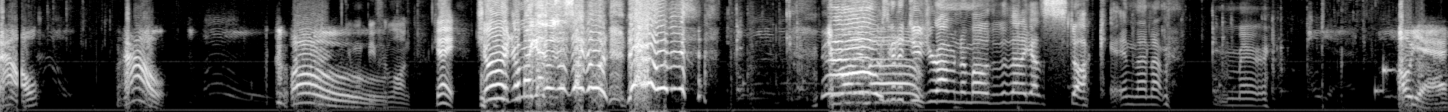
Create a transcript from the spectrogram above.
Ow. Ow. Oh. It won't be for long. Okay, charge! Oh my god, there's a second one! No! no! I was gonna do Geronimo, but then I got stuck, and then I'm... Oh yeah.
